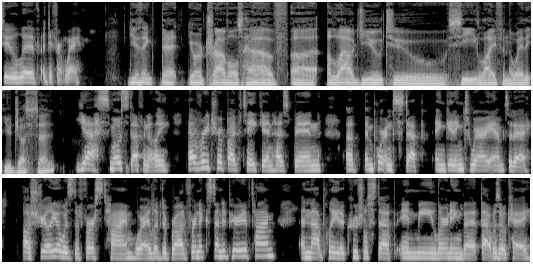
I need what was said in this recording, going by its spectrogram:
to live a different way. Do you think that your travels have uh, allowed you to see life in the way that you just said? Yes, most definitely. Every trip I've taken has been an important step in getting to where I am today. Australia was the first time where I lived abroad for an extended period of time, and that played a crucial step in me learning that that was okay.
